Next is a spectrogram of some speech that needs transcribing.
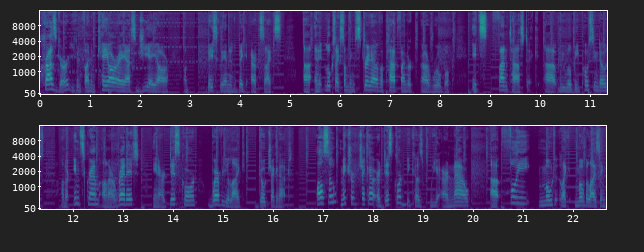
Krasgar. You can find him K R A S G A R on basically any of the big art sites. Uh, and it looks like something straight out of a Pathfinder uh, rulebook. It's fantastic. Uh, we will be posting those on our Instagram, on our Reddit, in our Discord, wherever you like. Go check it out. Also, make sure to check out our Discord because we are now uh, fully mo- like mobilizing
